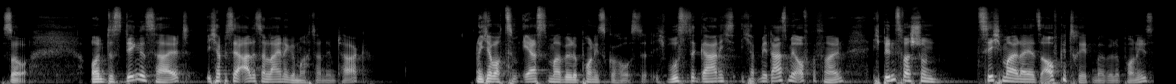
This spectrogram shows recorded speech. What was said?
So. Und das Ding ist halt, ich habe es ja alles alleine gemacht an dem Tag. Ich habe auch zum ersten Mal Wilde Ponys gehostet. Ich wusste gar nicht, ich habe mir, da ist mir aufgefallen, ich bin zwar schon zigmal da jetzt aufgetreten bei Wilde Ponys,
